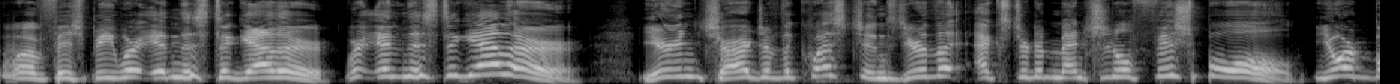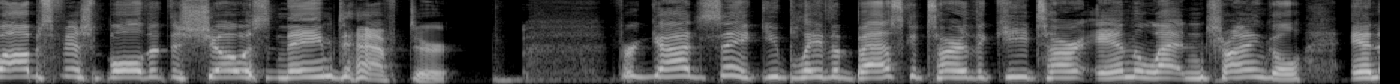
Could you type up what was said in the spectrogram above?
Come on, Fishby, we're in this together. We're in this together. You're in charge of the questions. You're the extra dimensional fishbowl. You're Bob's fishbowl that the show is named after. For God's sake, you play the bass guitar, the guitar, and the Latin triangle, and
